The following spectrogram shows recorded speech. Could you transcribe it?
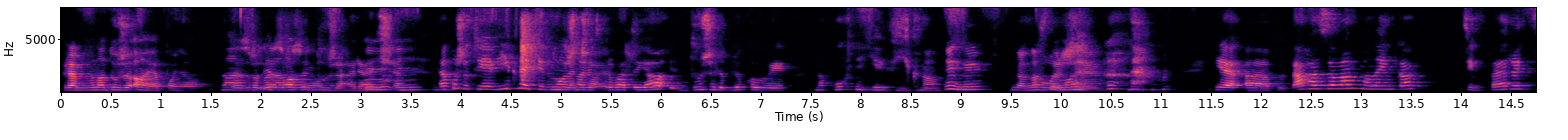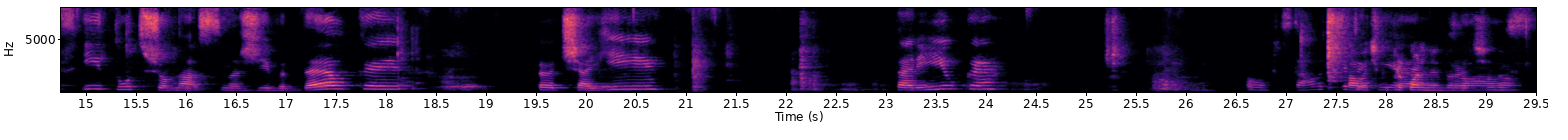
Прям вона дуже. А, я поняла. Вона, вона, зрозуміла. дуже гаряча. Мгм, мгм. Також тут є вікна, які можна чаю. відкривати. Я дуже люблю, коли на кухні є вікна. Угу. Да, нас немає. Є е, плита газова маленька, сіль перець, і тут що в нас ножі виделки, е, чаї, тарілки. О, підставочки. Ставочки такі. прикольні, до речі. Да. Клас.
